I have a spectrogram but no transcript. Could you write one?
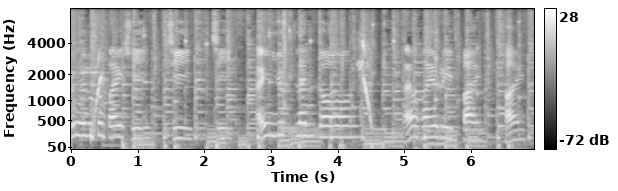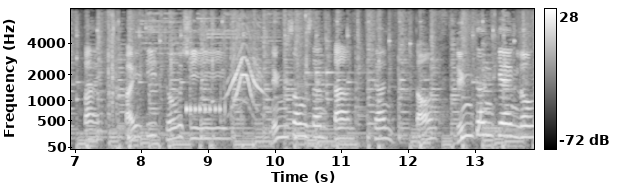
มื่อลูกต้องไปฉี่ฉี่ฉี่ให้หยุดเล่นก่อน แล้วให้รีบไป ไปไป ไปที่โถฉี่หนึ่งสองสามตามขั้นตอนดึงกางเกงลง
